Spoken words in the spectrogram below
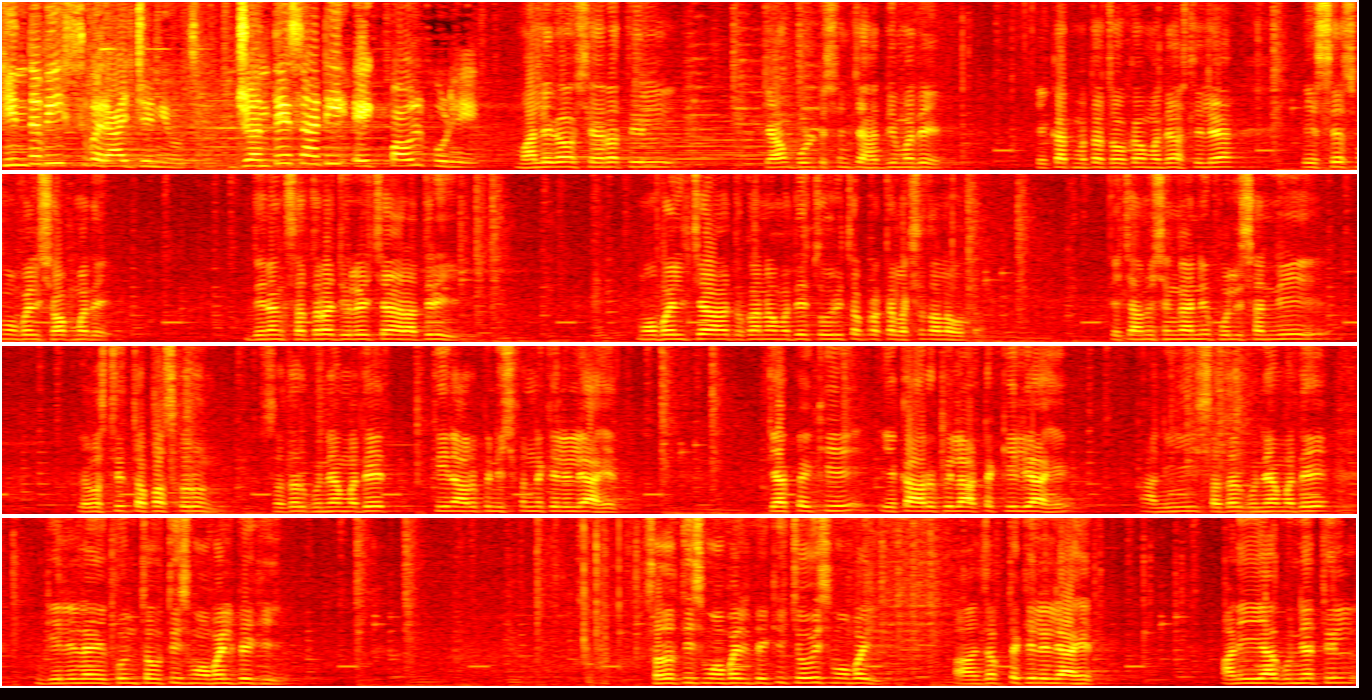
Hindavi Swarajya news. जनतेसाठी एक पाऊल पुढे. मालेगाव शहरातील कॅम्प पोलीस स्टेशनच्या हद्दीमध्ये एकात्मता चौकामध्ये असलेल्या एस एस मोबाईल शॉपमध्ये दिनांक सतरा जुलैच्या रात्री मोबाईलच्या दुकानामध्ये चोरीचा प्रकार लक्षात आला होता. त्याच्या अनुषंगाने पोलिसांनी व्यवस्थित तपास करून सदर गुन्ह्यामध्ये तीन आरोपी निष्पन्न केलेले आहेत. त्यापैकी एका आरोपीला अटक केली आहे. आणि सदर गुन्ह्यामध्ये गेलेल्या एकूण चौतीस मोबाईलपैकी सदतीस मोबाईलपैकी चोवीस मोबाईल जप्त केलेले आहेत. आणि या गुन्ह्यातील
